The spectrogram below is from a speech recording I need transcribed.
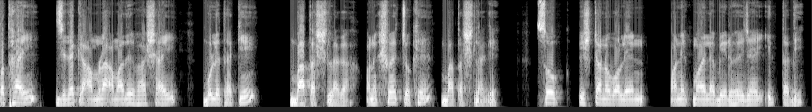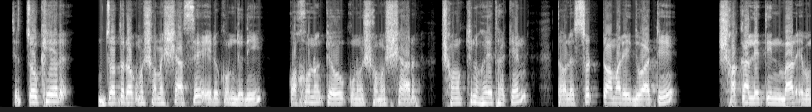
কথায় যেটাকে আমরা আমাদের ভাষায় বলে থাকি, বাতাস লাগা। অনেক সময় চোখে বাতাস লাগে। চোখ পিষ্টানো বলেন, অনেক ময়লা বের হয়ে যায়, ইত্যাদি। চোখের যত রকম সমস্যা আছে, এরকম যদি কখনো কেউ কোনো সমস্যার সম্মুখীন হয়ে থাকেন, তাহলে ছোট্ট আমার এই দোয়াটি সকালে তিনবার এবং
